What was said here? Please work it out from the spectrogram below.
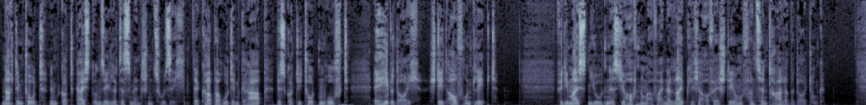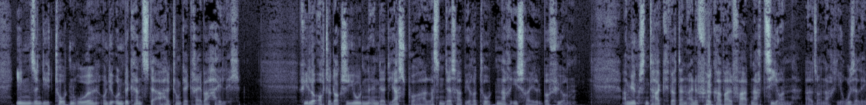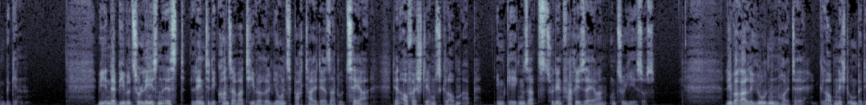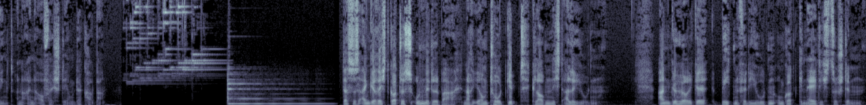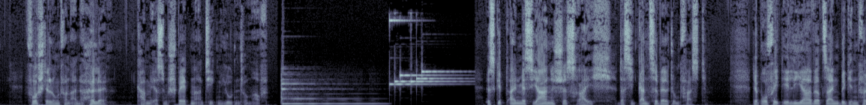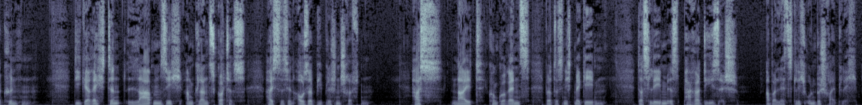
Nach dem Tod nimmt Gott Geist und Seele des Menschen zu sich. Der Körper ruht im Grab, bis Gott die Toten ruft. Erhebet euch, steht auf und lebt. Für die meisten Juden ist die Hoffnung auf eine leibliche Auferstehung von zentraler Bedeutung. Ihnen sind die Totenruhe und die unbegrenzte Erhaltung der Gräber heilig. Viele orthodoxe Juden in der Diaspora lassen deshalb ihre Toten nach Israel überführen. Am jüngsten Tag wird dann eine Völkerwallfahrt nach Zion, also nach Jerusalem, beginnen. Wie in der Bibel zu lesen ist, lehnte die konservative Religionspartei der Sadduzäer den Auferstehungsglauben ab, im Gegensatz zu den Pharisäern und zu Jesus. Liberale Juden heute glauben nicht unbedingt an eine Auferstehung der Körper. Dass es ein Gericht Gottes unmittelbar nach ihrem Tod gibt, glauben nicht alle Juden. Angehörige beten für die Juden, um Gott gnädig zu stimmen. Vorstellungen von einer Hölle kamen erst im späten antiken Judentum auf. Es gibt ein messianisches Reich, das die ganze Welt umfasst. Der Prophet Elia wird seinen Beginn verkünden. Die Gerechten laben sich am Glanz Gottes, heißt es in außerbiblischen Schriften. Hass, Neid, Konkurrenz wird es nicht mehr geben. Das Leben ist paradiesisch, aber letztlich unbeschreiblich.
